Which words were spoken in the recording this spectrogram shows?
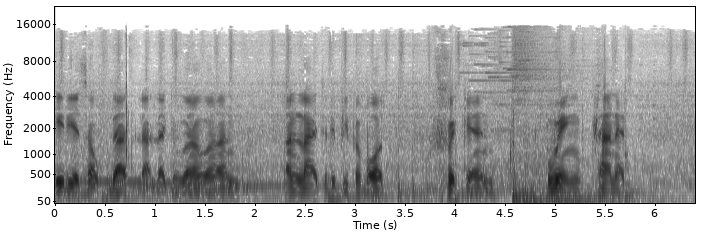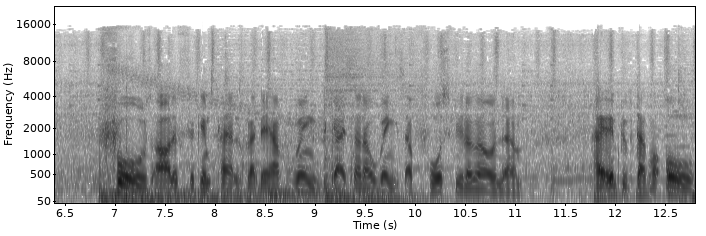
idiots that, that like to around and, and lie to the people about freaking wing planet. Fools, all the freaking planets look like they have wings. The guy's not a wing, it's a force field around them. I hear people talk about, oh,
